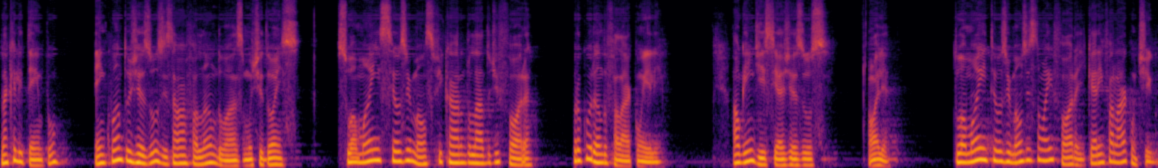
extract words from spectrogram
Naquele tempo, enquanto Jesus estava falando às multidões, sua mãe e seus irmãos ficaram do lado de fora, procurando falar com ele. Alguém disse a Jesus: Olha, tua mãe e teus irmãos estão aí fora e querem falar contigo.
